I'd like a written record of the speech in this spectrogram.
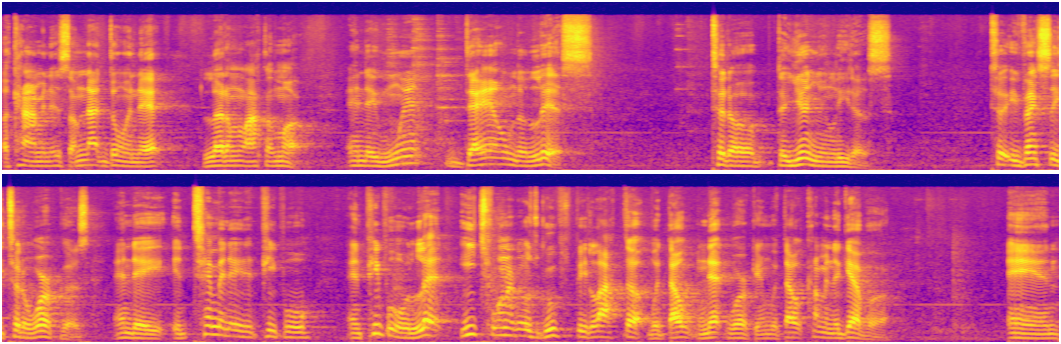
a communist, I'm not doing that. Let them lock them up. And they went down the list to the, the union leaders, to eventually to the workers, and they intimidated people and people will let each one of those groups be locked up without networking, without coming together. And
